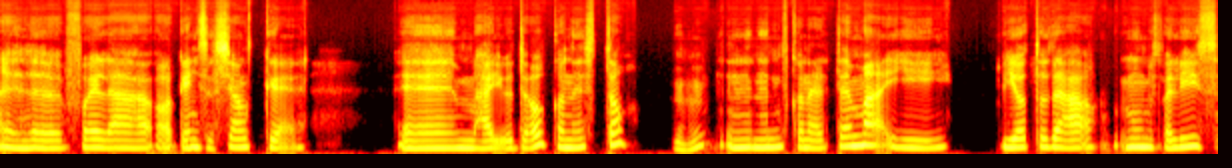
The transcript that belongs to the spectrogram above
eh, fue la organización que eh, me ayudó con esto, mm, con el tema y yo toda muy feliz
